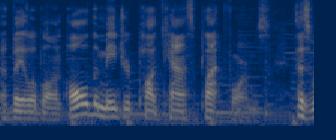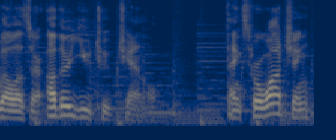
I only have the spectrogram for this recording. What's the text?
available on all the major podcast platforms, as well as our other YouTube channel. Thanks for watching!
